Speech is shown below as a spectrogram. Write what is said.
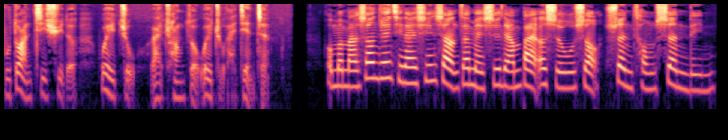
不断继续的为主来创作，为主来见证。我们马上就一起来欣赏赞美诗两百二十五首《顺从圣灵》。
